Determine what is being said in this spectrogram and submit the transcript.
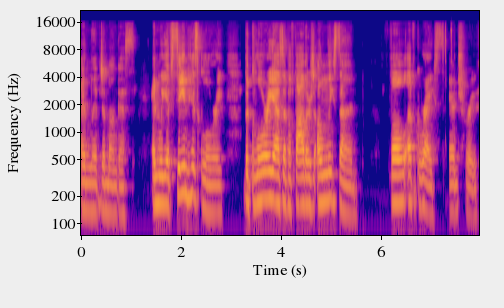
and lived among us, and we have seen his glory, the glory as of a father's only son full of grace and truth.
